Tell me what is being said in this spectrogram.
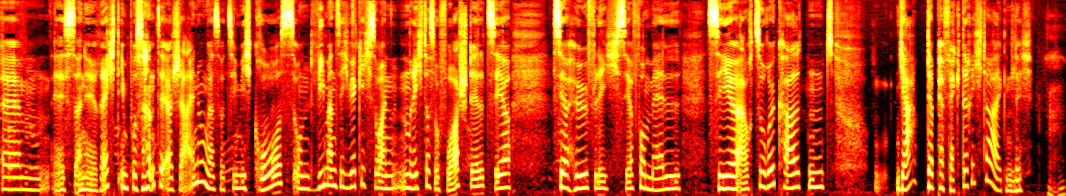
Ähm, er ist eine recht imposante Erscheinung, also ziemlich groß und wie man sich wirklich so einen Richter so vorstellt, sehr, sehr höflich, sehr formell, sehr auch zurückhaltend. Ja, der perfekte Richter eigentlich. Mhm.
